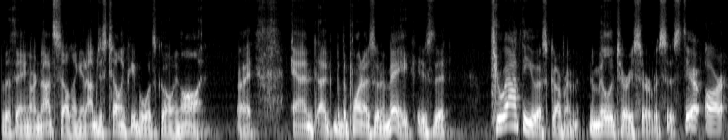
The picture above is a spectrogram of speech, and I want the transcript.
the thing or not selling it. I'm just telling people what's going on, right? And uh, but the point I was going to make is that throughout the U.S. government, the military services, there are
